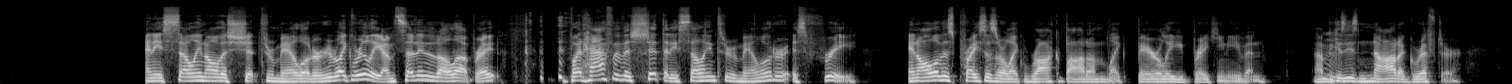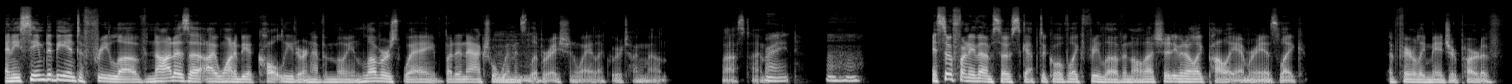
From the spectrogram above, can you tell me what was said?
And he's selling all this shit through mail order. You're like, really? I'm setting it all up, right? but half of his shit that he's selling through mail order is free. And all of his prices are like rock bottom, like barely breaking even um, Hmm. because he's not a grifter. And he seemed to be into free love, not as a I want to be a cult leader and have a million lovers way, but an actual women's Mhm. liberation way, like we were talking about last time. Right. Uh-huh. It's so funny that I'm so skeptical of like free love and all that shit, even though like polyamory is like a fairly major part of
